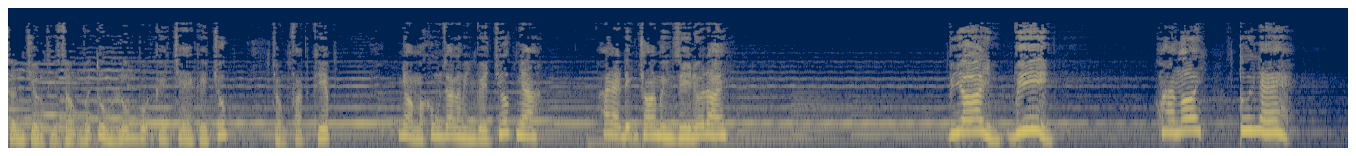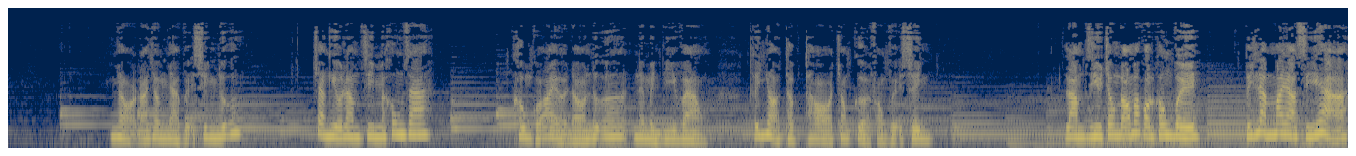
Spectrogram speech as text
sân trường thì rộng với tùm lum bụi cây tre cây trúc, trông phát khiếp. Nhỏ mà không ra là mình về trước nha, hay lại định cho mình gì nữa đây? Vi ơi, Vi! Hoàng ơi, tôi nè! Nhỏ đang trong nhà vệ sinh nữ, chẳng hiểu làm gì mà không ra. Không có ai ở đó nữa nên mình đi vào, thấy nhỏ thập thò trong cửa phòng vệ sinh. Làm gì trong đó mà còn không về? Tính làm mai à xí hả?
